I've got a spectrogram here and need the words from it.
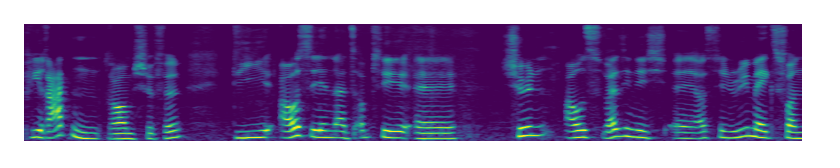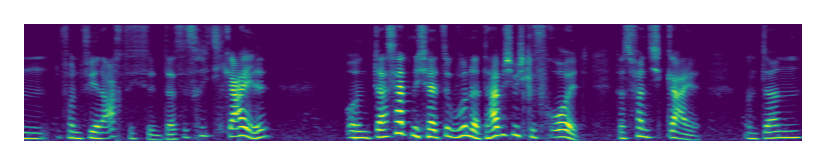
Piratenraumschiffe, die aussehen, als ob sie äh, schön aus, weiß ich nicht, äh, aus den Remakes von, von 84 sind. Das ist richtig geil. Und das hat mich halt so gewundert. Da habe ich mich gefreut. Das fand ich geil. Und dann,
